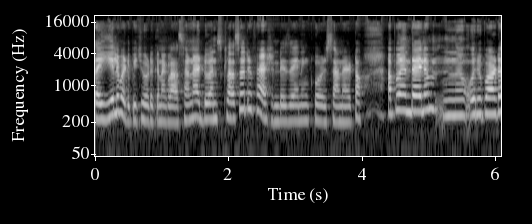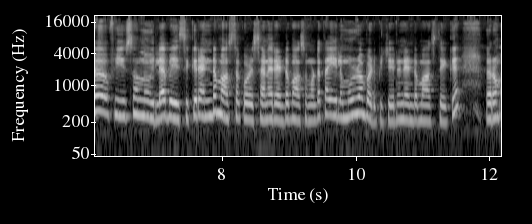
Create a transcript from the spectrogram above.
തയ്യൽ പഠിപ്പിച്ചു കൊടുക്കുന്ന ക്ലാസ്സാണ് അഡ്വാൻസ് ക്ലാസ് ഒരു ഫാഷൻ ഡിസൈനിങ് കോഴ്സാണ് കേട്ടോ. അപ്പോൾ എന്തായാലും ഒരുപാട് ഫീസൊന്നുമില്ല ബേസിക് രണ്ട് മാസത്തെ കോഴ്സാണ് രണ്ട് മാസം കൊണ്ട് തയ്യൽ മുഴുവൻ പഠിപ്പിച്ചു തരും. രണ്ട് മാസത്തേക്ക് വെറും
